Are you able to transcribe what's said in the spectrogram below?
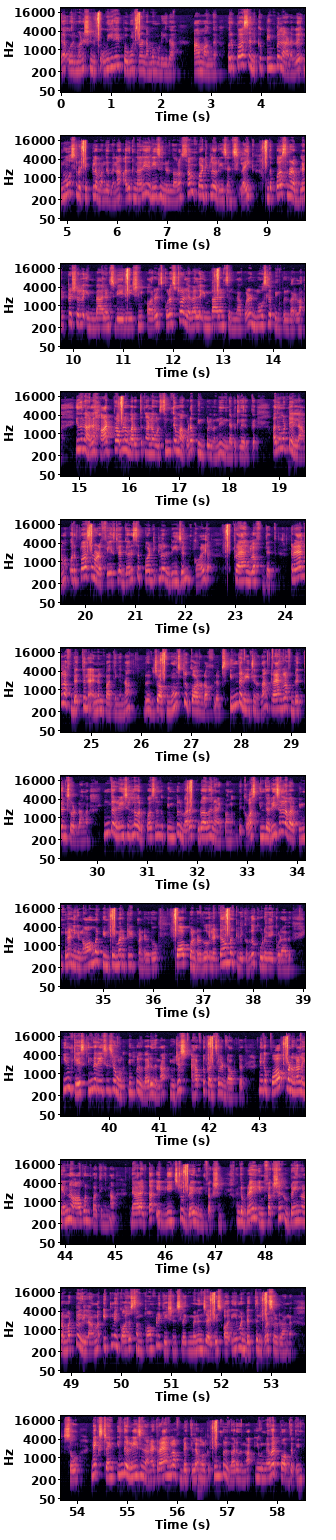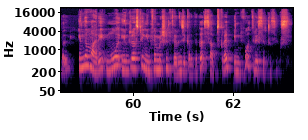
பிம்பிள்னால ஒரு மனுஷனுக்கு உயிரே போகும்னு சொன்னால் நம்ப முடியுதா? ஆமாங்க. ஒரு பர்சனுக்கு பிம்பிள் ஆனது நோஸோட டிப்பில் வந்ததுன்னா, அதுக்கு நிறைய ரீசன் இருந்தாலும், சம் பர்ட்டிகுலர் ரீசன்ஸ் லைக் அந்த பர்சனோட பிளட் ப்ரெஷரில் இம்பேலன்ஸ், வேரியேஷன் ஆரல்ஸ் கொலஸ்ட்ரால் லெவலில் இம்பேலன்ஸ் இருந்தால் கூட நோஸில் பிம்பிள் வரலாம். இதனால ஹார்ட் ப்ராப்ளம் வரதுக்கான ஒரு சிம்டமாக கூட பிம்பிள் வந்து இந்த இடத்துல இருக்கு. அது மட்டும் இல்லாமல் ஒரு பர்சனோட ஃபேஸில் there is a particular region called triangle of death. Triangle of டெத்ன்னு என்னன்னு பார்த்தீங்கன்னா, bridge of nose to corner of lips. இந்த ரீஜனை தான் ட்ரையாங்கிள் ஆஃப் டெத்துன்னு சொல்கிறாங்க இந்த ரீஜனில் ஒரு பர்சனுக்கு பிம்பிள் வரக்கூடாதுன்னு நினைப்பாங்க பிகாஸ் இந்த ரீஜனில் வர பிம்பிளை நீங்கள் நார்மல் பிம்பிள் மாதிரி ட்ரீட் பண்ணுறதோ பாப் பண்ணுறதோ இல்லை டர்மரிக் வைக்கிறதோ கூடவே கூடாது. இன்கேஸ் இந்த ரீசன்ஸில் உங்களுக்கு பிம்பிள் வருதுன்னா, you just have to consult doctor. நீங்கள் பாப் பண்ணதுனால என்ன ஆகும்னு பார்த்தீங்கன்னா, டேரெக்டாக it leads to brain infection. அந்த பிரெயின் இன்ஃபெக்ஷன் பிரெயினில் மட்டும் இல்லாமல் it may causes some complications like meningitis or even டெத்துன்னு கூட சொல்கிறாங்க ஸோ, நெக்ஸ்ட் டைம் இந்த ரீசனான ட்ரையாங்கிள் ஆஃப் டெத்தில் உங்களுக்கு பிம்பிள் வருதுன்னா, you never pop the pimple. இந்த மாதிரி மோர் இன்ட்ரெஸ்டிங் இன்ஃபர்மேஷன் தெரிஞ்சுக்கிறதுக்கு சப்ஸ்கிரைப் இன்ஃபோ 366.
